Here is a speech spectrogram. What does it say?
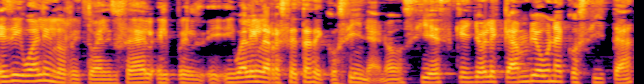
Es igual en los rituales, o sea, igual en las recetas de cocina, ¿no? Si es que yo le cambio una cosita,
